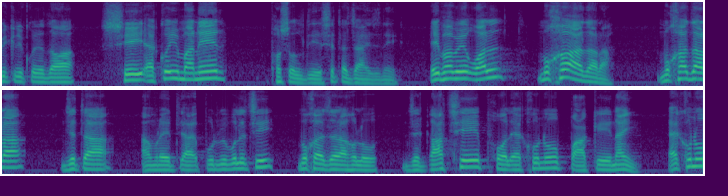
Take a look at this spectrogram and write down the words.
বিক্রি করে দেওয়া সেই একই মানের ফসল দিয়ে সেটা জায়েজ নেই। এইভাবে ওয়াল মুখাদারা মুখাদারা যেটা আমরা এটা পূর্বে বলেছি, মুখাদারা হলো যে গাছে ফল এখনও পাকে নাই, এখনও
